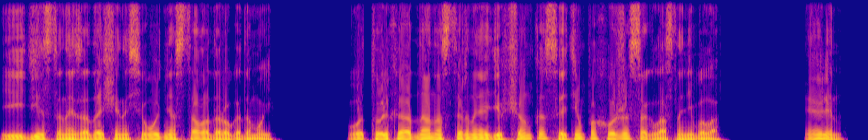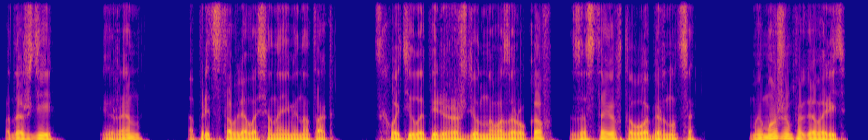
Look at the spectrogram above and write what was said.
и единственной задачей на сегодня стала дорога домой. Вот только одна настырная девчонка с этим, похоже, согласна не была. «Эллен, подожди!» Ирен, а представлялась она именно так, схватила перерожденного за рукав, заставив того обернуться. «Мы можем поговорить?»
